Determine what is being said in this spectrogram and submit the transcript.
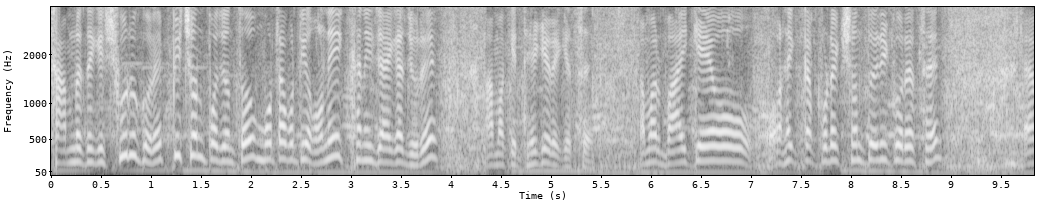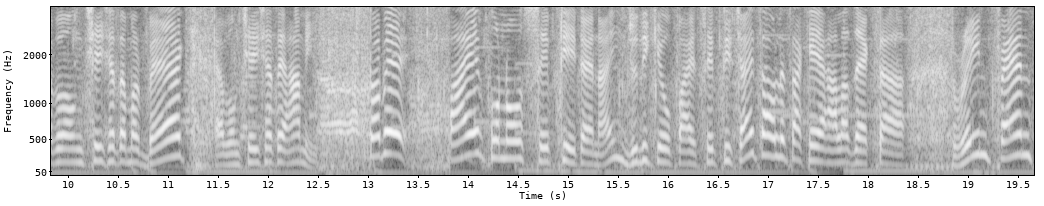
সামনে থেকে শুরু করে পিছন পর্যন্ত মোটামুটি অনেকখানি জায়গা জুড়ে আমাকে ঢেকে রেখেছে। আমার বাইকেও অনেকটা প্রোটেকশন তৈরি করেছে। এবং সেই সাথে আমার ব্যাগ এবং সেই সাথে আমি। তবে পায়ের কোনো সেফটি এটায় নাই। যদি কেউ পায়ের সেফটি চায়, তাহলে তাকে আলাদা একটা রেইন প্যান্ট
